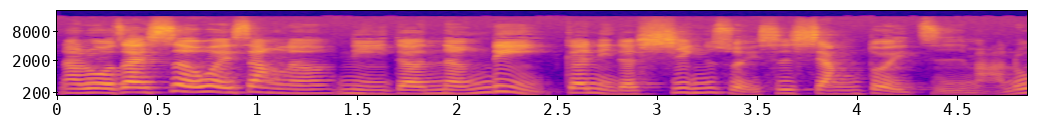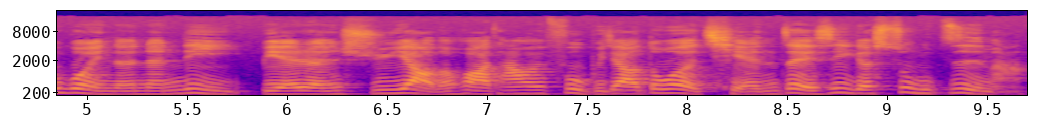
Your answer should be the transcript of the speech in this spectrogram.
那如果在社会上呢？你的能力跟你的薪水是相对值嘛？如果你的能力别人需要的话，他会付比较多的钱，这也是一个数字嘛。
